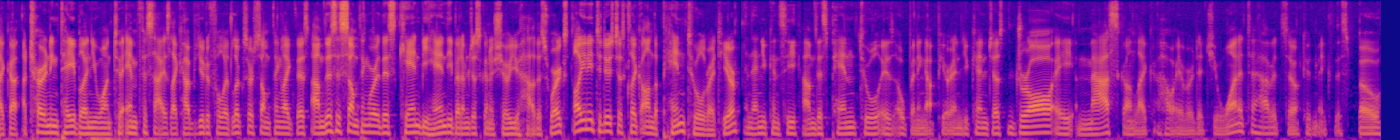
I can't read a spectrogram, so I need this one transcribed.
like a, a turning table and you want to emphasize like how beautiful it looks or something like this, um, this is something where this can be handy, but I'm just going to show you how this works. All you need to do is just click on the pen tool right here, and then you can see um, this pen tool is opening up here, and you can just draw a mask on like however that you wanted to have it. So I could make this bow,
